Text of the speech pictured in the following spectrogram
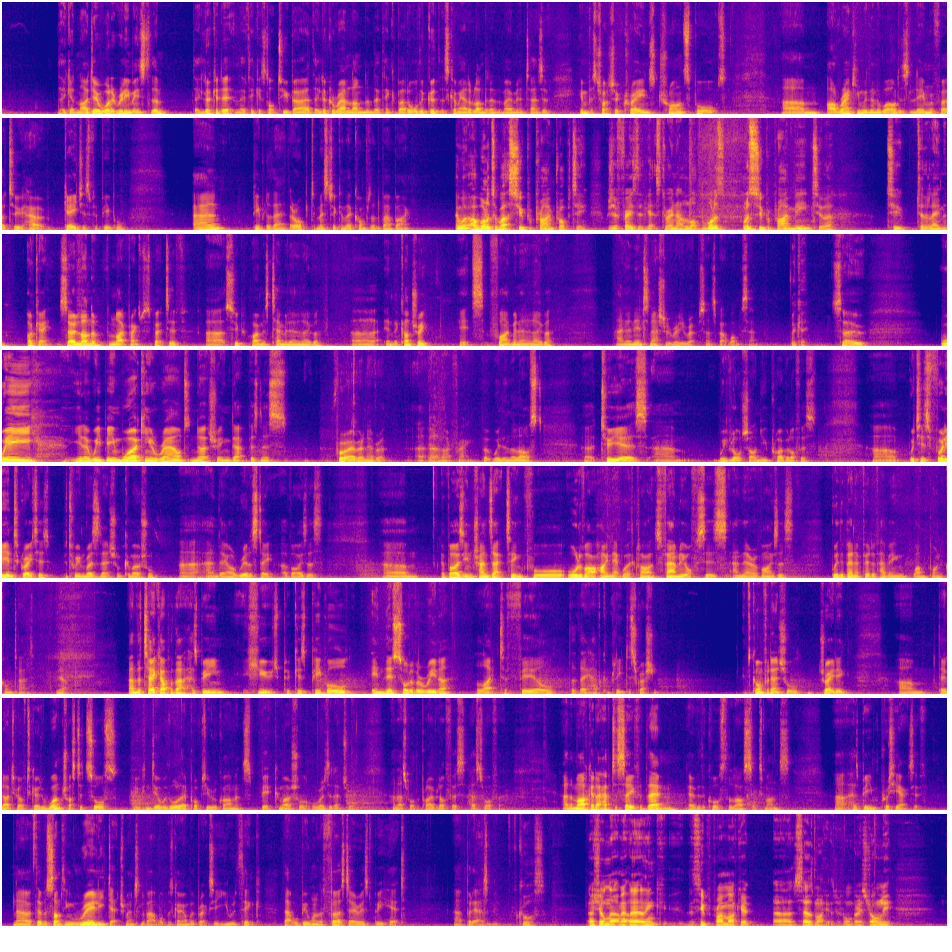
They get an idea of what it really means to them. They look at it and they think it's not too bad. They look around London. They think about all the good that's coming out of London at the moment in terms of infrastructure, cranes, transport, um, our ranking within the world, as Liam referred to, how it gauges for people. And people are there, they're optimistic and they're confident about buying. And I want to talk about super prime property, which is a phrase that gets thrown out a lot. But what does what does super prime mean to a to to the layman? Okay, so in London, from Knight Frank's perspective, uh, super prime is 10 million and over. Uh, in the country, it's 5 million and over and an international it really represents about 1%. Okay. So we, you know, we've been working around nurturing that business forever and ever at, yeah. at Knight Frank. But within the last uh, two years, um, we've launched our new private office, uh, which is fully integrated between residential and commercial, uh, and they are real estate advisors. Um, advising and transacting for all of our high net worth clients, family offices, and their advisors, with the benefit of having one point of contact. Yeah. And the take up of that has been huge because people in this sort of arena like to feel that they have complete discretion. It's confidential trading. Um, they like to be able to go to one trusted source who can deal with all their property requirements, be it commercial or residential. And that's what the private office has to offer. And the market, I have to say, for them over the course of the last six months, uh, has been pretty active. Now, if there was something really detrimental about what was going on with Brexit, you would think that would be one of the first areas to be hit, uh, but it hasn't been. Of course. Actually, on that, I, mean, I I think the super prime market, uh, sales market, has performed very strongly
